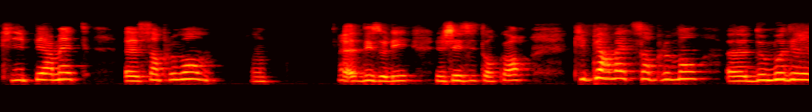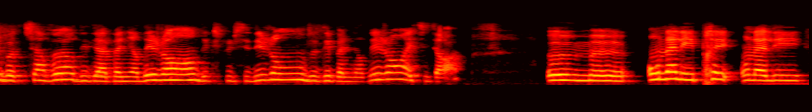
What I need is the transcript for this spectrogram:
qui permettent euh, simplement, euh, désolé, j'hésite encore, qui permettent simplement euh, de modérer votre serveur, d'aider à bannir des gens, d'expulser des gens, de débannir des gens, etc. on a les pré on a les,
